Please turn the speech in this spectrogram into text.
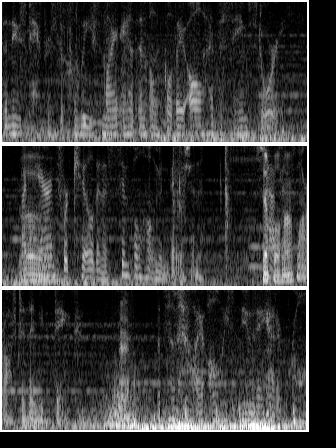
The newspapers, the police, my aunt and uncle, they all had the same story. My Oh. parents were killed in a simple home invasion. Simple, huh? Happens more often than you'd think. Okay. But somehow I always knew they had it wrong.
